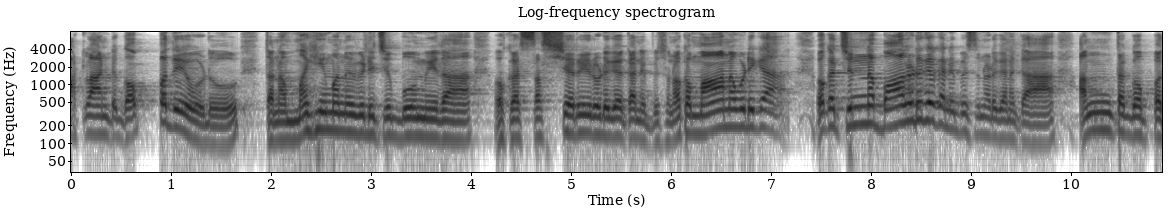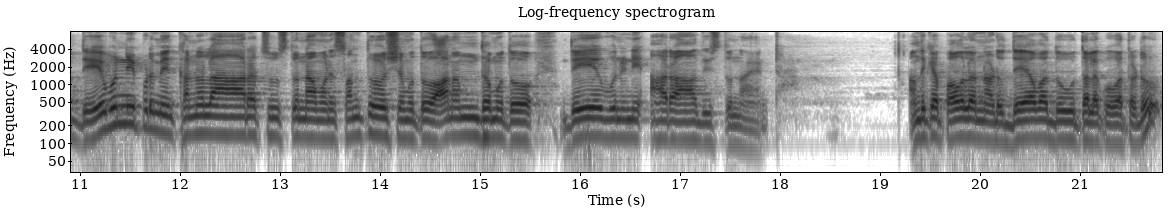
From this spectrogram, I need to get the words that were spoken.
అట్లాంటి గొప్ప దేవుడు తన మహిమను విడిచి భూమి మీద ఒక సశరీరుడిగా కనిపిస్తున్నాడు. ఒక మానవుడిగా ఒక చిన్న బాలుడిగా కనిపిస్తున్నాడు కనుక అంత గొప్ప దేవుణ్ణి ఇప్పుడు మేము కన్నులార చూస్తున్నామని సంతోషముతో ఆనందముతో దేవునిని ఆరాధిస్తున్నాయంట. అందుకే పౌలు అన్నాడు దేవదూతలకు అతడు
